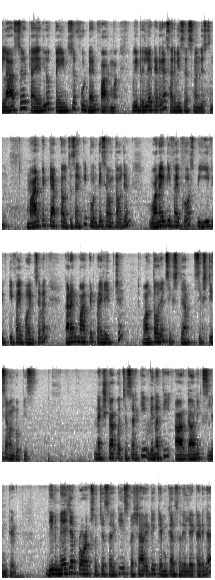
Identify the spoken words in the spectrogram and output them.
గ్లాస్ టైర్లు పెయింట్స్ ఫుడ్ అండ్ ఫార్మా. వీటి రిలేటెడ్గా సర్వీసెస్ని అందిస్తుంది. మార్కెట్ క్యాపిటల్ వచ్చేసరికి twenty seven thousand one eighty five crores PE fifty five point seven. Current market price వచ్చి one thousand sixty sixty seven rupees. Next stock వచ్చేసరికి వినతి ఆర్గానిక్స్ లిమిటెడ్. దీని మేజర్ ప్రోడక్ట్స్ వచ్చేసరికి స్పెషాలిటీ కెమికల్స్ రిలేటెడ్గా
